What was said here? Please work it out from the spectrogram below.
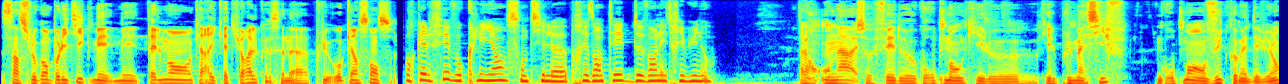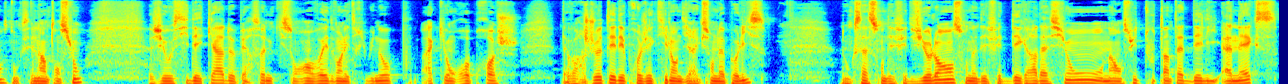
C'est un slogan politique, mais, mais tellement caricatural que ça n'a plus aucun sens. Pour quels faits vos clients sont-ils euh, présentés devant les tribunaux? Alors, on a ce fait de groupement qui est le, qui est le plus massif groupement en vue de commettre des violences, donc c'est l'intention. J'ai aussi des cas de personnes qui sont renvoyées devant les tribunaux à qui on reproche d'avoir jeté des projectiles en direction de la police. Donc ça, ce sont des faits de violence, on a des faits de dégradation, on a ensuite tout un tas de délits annexes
